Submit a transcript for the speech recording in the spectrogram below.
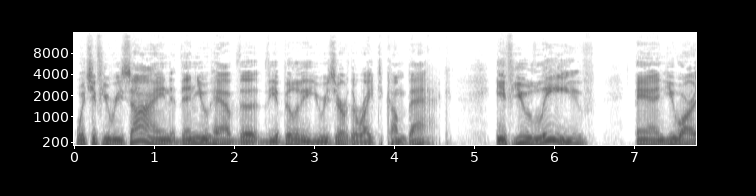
Which, if you resign, then you have the the ability, you reserve the right to come back. If you leave and you are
